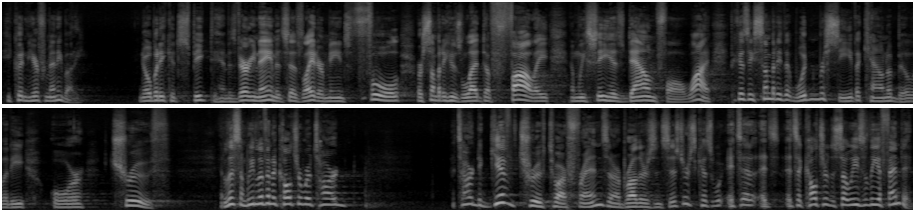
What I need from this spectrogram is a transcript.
he couldn't hear from anybody. Nobody could speak to him. His very name, it says later, means fool or somebody who's led to folly, and we see his downfall. Why? Because he's somebody that wouldn't receive accountability or truth. And listen, we live in a culture where it's hard it's hard to give truth to our friends and our brothers and sisters because it's a, it's, it's a culture that's so easily offended.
